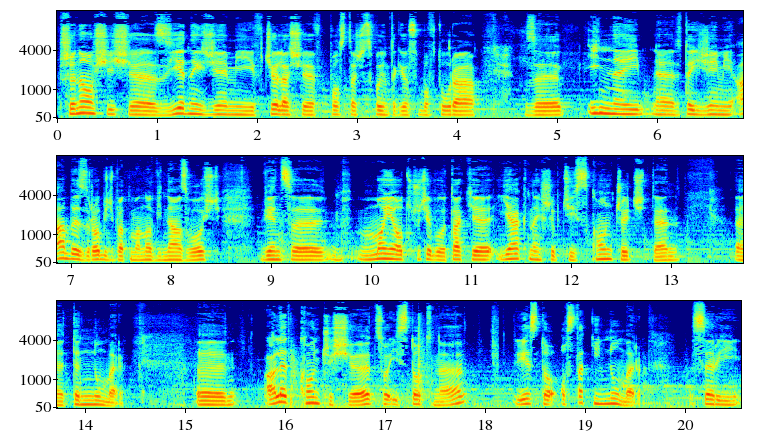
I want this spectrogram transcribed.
przenosi się z jednej Ziemi, wciela się w postać swoją takiego sobowtóra z innej e, tej Ziemi, aby zrobić Batmanowi na złość, więc moje odczucie było takie, jak najszybciej skończyć ten, ten numer. Ale kończy się, co istotne, jest to ostatni numer serii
